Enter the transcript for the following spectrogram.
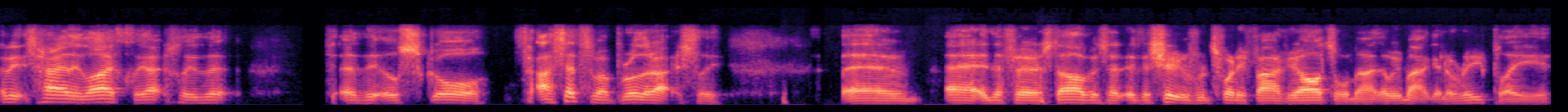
and it's highly likely actually that uh, that he'll score. I said to my brother actually um, uh, in the first half, I said if they're shooting from 25 yards all night, then we might get a replay here.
